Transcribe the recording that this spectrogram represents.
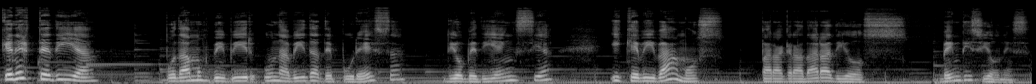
Que en este día podamos vivir una vida de pureza, de obediencia y que vivamos para agradar a Dios. Bendiciones.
